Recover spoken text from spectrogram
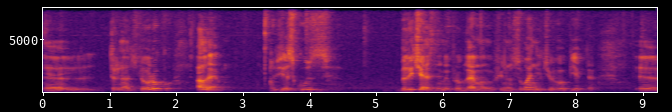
2013 року. Але в зв'язку з величезними проблемами у фінансуванні цього об'єкта е,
